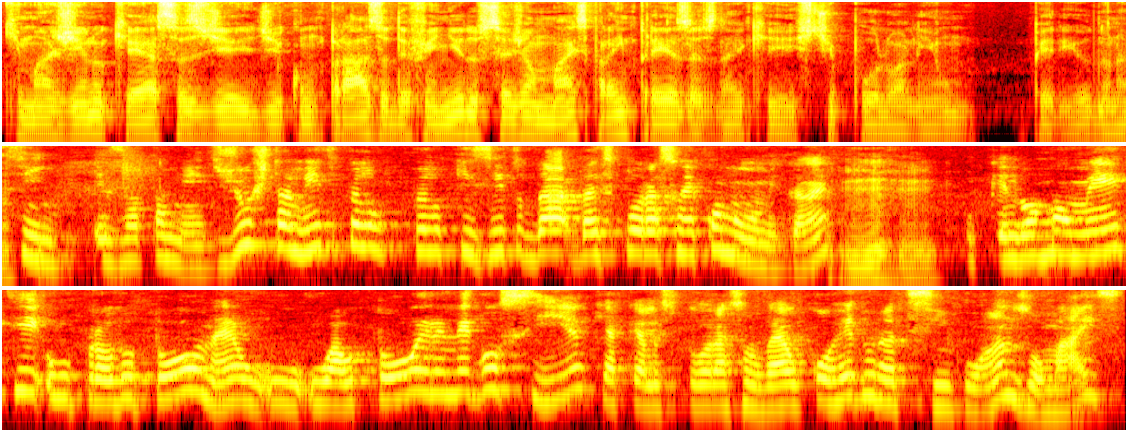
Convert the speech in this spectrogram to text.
Que imagino que essas de, de com prazo definido sejam mais para empresas, né, que estipulam ali um período, né? Sim, exatamente. Justamente pelo, pelo quesito da, da exploração econômica, né? Uhum. Porque normalmente o produtor, né, o, o autor, ele negocia que aquela exploração vai ocorrer durante cinco anos ou mais,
